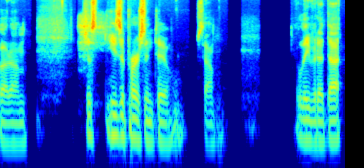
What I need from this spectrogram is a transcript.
But um, just he's a person too. So I'll leave it at that.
